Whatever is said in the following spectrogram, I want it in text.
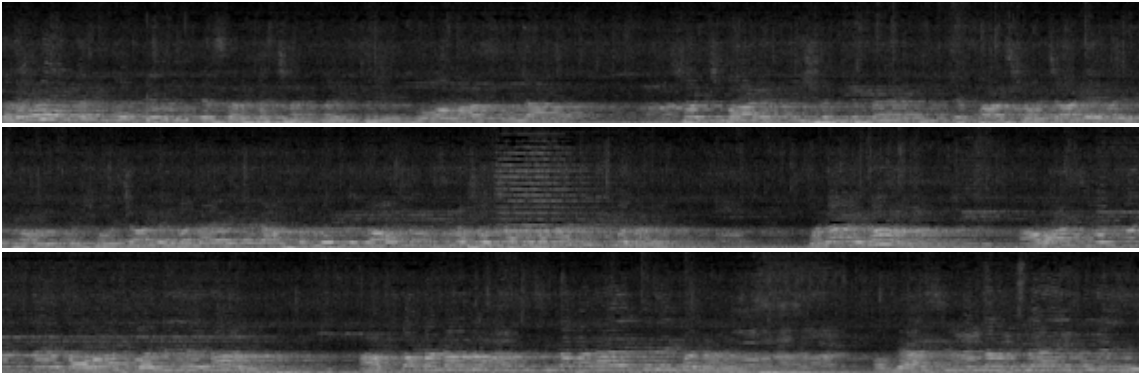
करोड़ों गरीबों के जिनके सर पर छत नहीं थी, उनको आवास मिला। स्वच्छ भारत मिशन के तहत जिनके पास शौचालय नहीं था, उनके शौचालय बनाए गए। आप सब लोग के गाँव में किसी शौचालय बना के नहीं बनाए बना है ना आवास योजना के आवास बने हैं ना? आपका बना ना किसी का बना है कि नहीं बना है? और गैस सिलेंडर मिला है कि नहीं?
